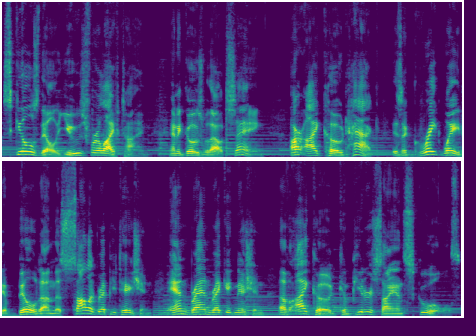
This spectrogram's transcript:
skills they'll use for a lifetime. And it goes without saying, our iCode hack is a great way to build on the solid reputation and brand recognition of iCode Computer Science Schools.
